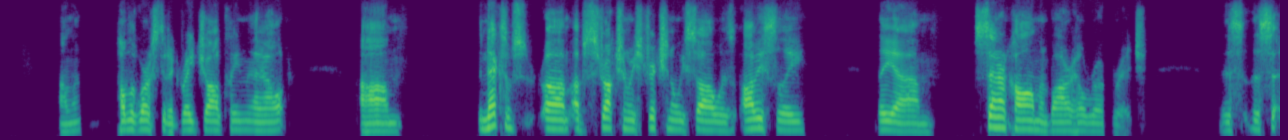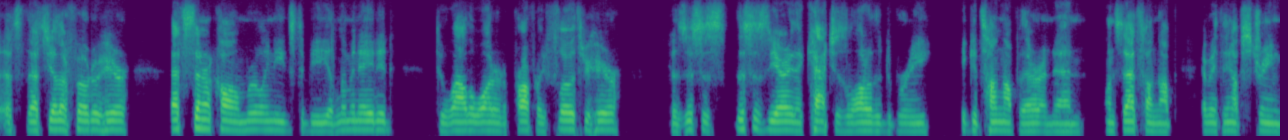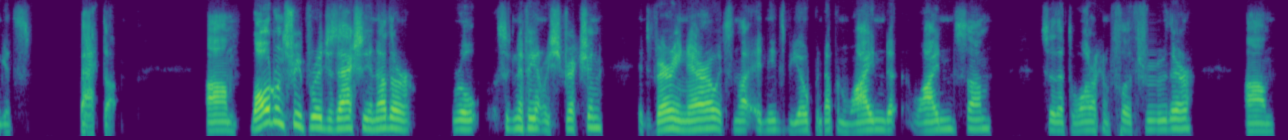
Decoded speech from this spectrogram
Um, Public Works did a great job cleaning that out. Um, the next um, obstruction restriction we saw was obviously the um, center column on Bower Hill Road Bridge. This, this, that's, that's the other photo here. That center column really needs to be eliminated to allow the water to properly flow through here. Because this is, this is the area that catches a lot of the debris. It gets hung up there and then once that's hung up, everything upstream gets backed up. Um, Baldwin Street Bridge is actually another real significant restriction. It's very narrow. It's not, it needs to be opened up and widened, widened some so that the water can flow through there. Um,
